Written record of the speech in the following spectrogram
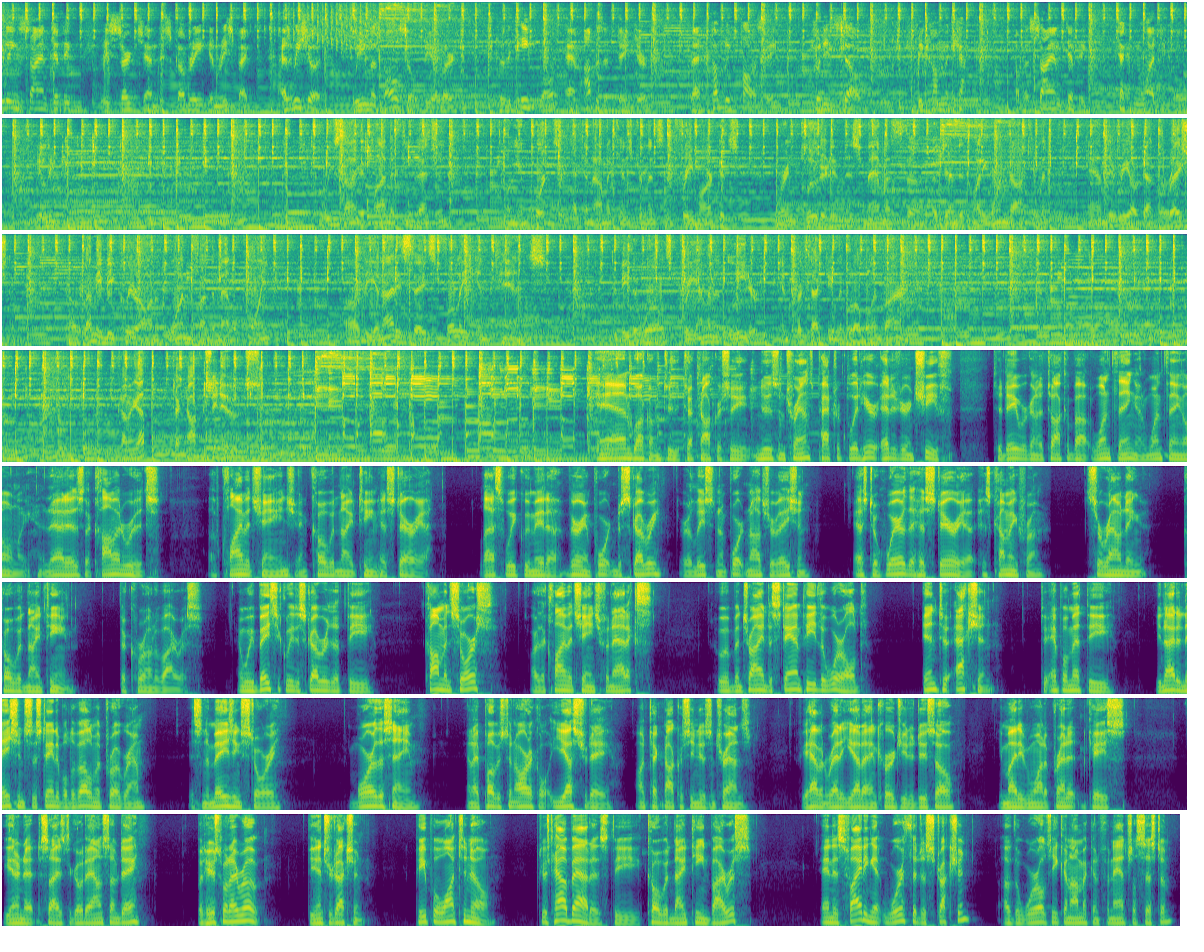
upholding scientific research and discovery in respect, as we should, we must also be alert to the equal and opposite danger that public policy could itself become the captive of a scientific, technological elite. We've signed a climate convention on the importance of economic instruments and free markets were included in this mammoth uh, Agenda 21 document and the Rio Declaration. Let me be clear on one fundamental point. Uh, the United States fully intends to be the world's preeminent leader in protecting the global environment. Coming up, Technocracy News. And welcome to Technocracy News and Trends. Patrick Wood here, editor in chief. Today we're going to talk about one thing and one thing only, and that is the common roots of climate change and COVID 19 hysteria. Last week we made a very important discovery, or at least an important observation, as to where the hysteria is coming from surrounding COVID 19, the coronavirus. And we basically discovered that the common source are the climate change fanatics who have been trying to stampede the world into action to implement the United Nations Sustainable Development Program. It's an amazing story, more of the same. And I published an article yesterday on Technocracy News and Trends. If you haven't read it yet, I encourage you to do so. You might even want to print it in case the internet decides to go down someday. But here's what I wrote the introduction. People want to know just how bad is the COVID 19 virus? And is fighting it worth the destruction of the world's economic and financial system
